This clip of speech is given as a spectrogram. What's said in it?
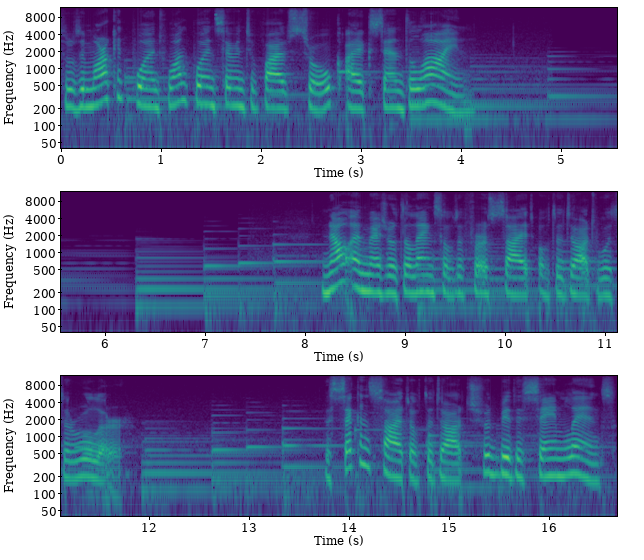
Through the market point 1.75 stroke I extend the line. Now I measure the length of the first side of the dart with a ruler. The second side of the dart should be the same length.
